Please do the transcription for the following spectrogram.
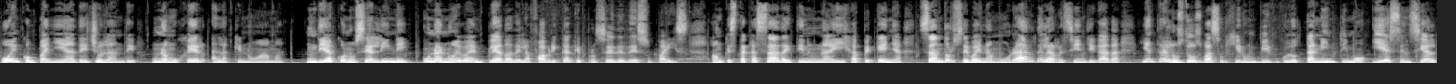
o en compañía de Yolande, una mujer a la que no ama. Un día conoce a Line, una nueva empleada de la fábrica que procede de su país. Aunque está casada y tiene una hija pequeña, Sandor se va a enamorar de la recién llegada y entre los dos va a surgir un vínculo tan íntimo y esencial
